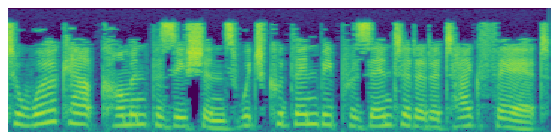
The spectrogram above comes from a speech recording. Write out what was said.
to work out common positions which could then be presented at a Tagfährt.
